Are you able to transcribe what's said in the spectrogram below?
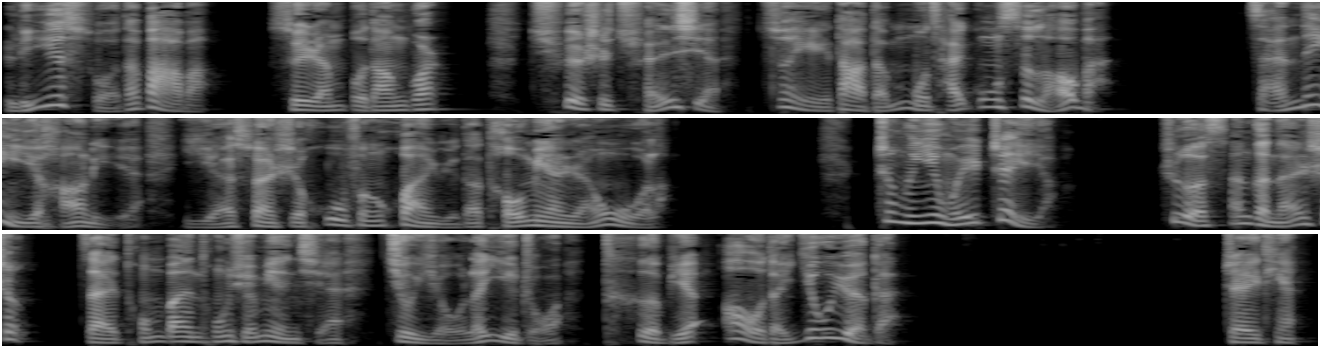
李锁的爸爸虽然不当官，却是全县最大的木材公司老板，在那一行里也算是呼风唤雨的头面人物了。正因为这样，这三个男生。在同班同学面前，就有了一种特别傲的优越感。这一天，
